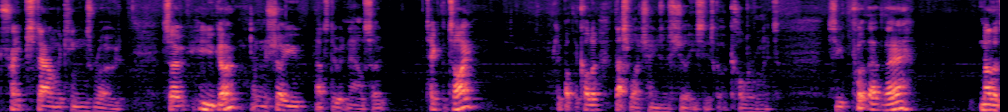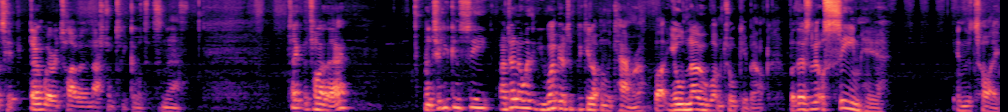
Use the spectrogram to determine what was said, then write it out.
traipse down the King's Road. So here you go, I'm going to show you how to do it now. So take the tie, flip up the collar, that's why I changed the shirt, you see it's got a collar on it. So you put that there. Another tip, don't wear a tie with a Nationaltrikot, it's naff. Take the tie there, until you can see, I don't know whether you won't be able to pick it up on the camera, but you'll know what I'm talking about. But there's a little seam here in the tie.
